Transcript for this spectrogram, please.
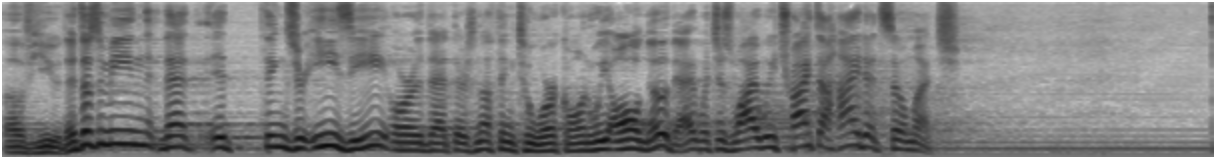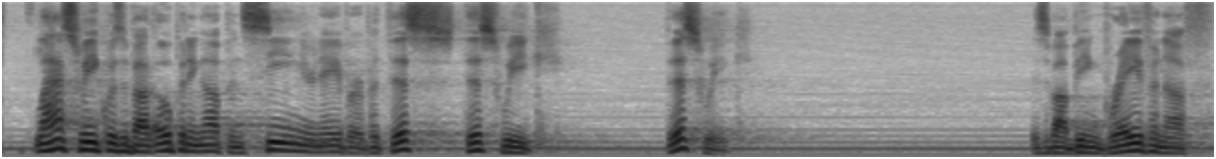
of you. That doesn't mean that it, things are easy or that there's nothing to work on. We all know that, which is why we try to hide it so much. Last week was about opening up and seeing your neighbor, but this, this week, this week is about being brave enough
